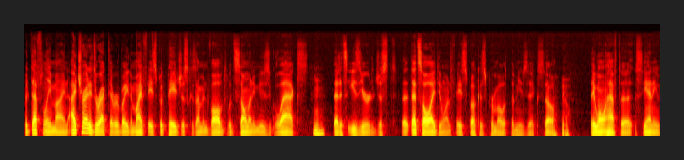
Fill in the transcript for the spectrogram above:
but definitely mine. I try to direct everybody to my Facebook page just because I'm involved with so many musical acts Mhm. that it's easier to just. that- That's all I do on Facebook is promote the music, so Yeah. they won't have to see any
